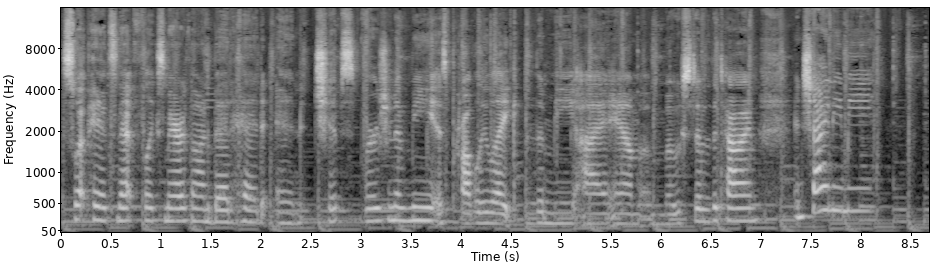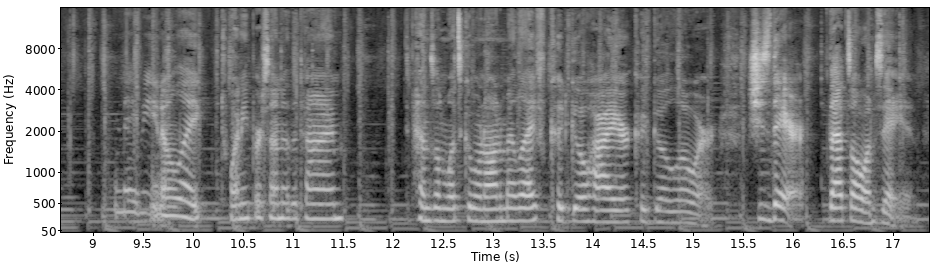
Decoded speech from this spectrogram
sweatpants, Netflix marathon, bedhead, and chips version of me is probably like the me I am most of the time. And shiny me, maybe, you know, like 20% of the time. Depends on what's going on in my life. Could go higher, could go lower. She's there. That's all I'm saying.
